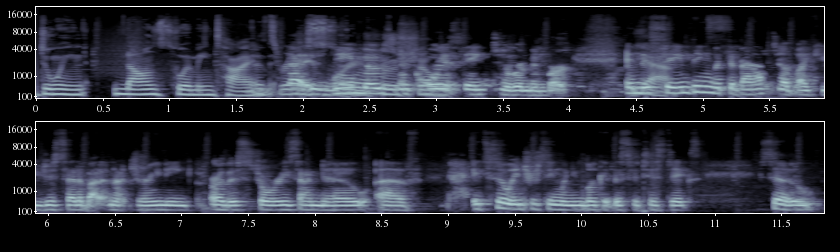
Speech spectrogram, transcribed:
during non-swimming time. It's really that is the most crucial. important thing to remember. And yeah. the same thing with the bathtub, like you just said about it not draining, or the stories I know of. It's so interesting when you look at the statistics. So,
